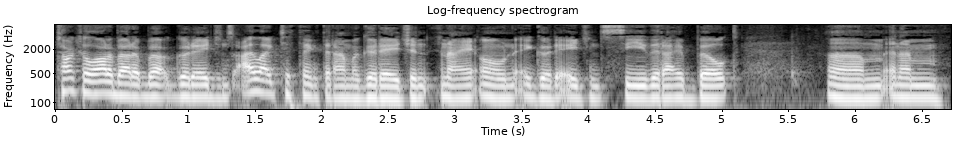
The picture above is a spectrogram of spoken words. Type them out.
talked a lot about about good agents. I like to think that I'm a good agent and I own a good agency that I built, um, and I'm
